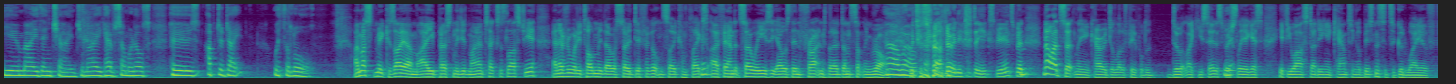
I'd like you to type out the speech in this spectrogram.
you may then change. You may have someone else who's up to date with the law. I must admit, because I um I personally did my own taxes last year, and everybody told me they were so difficult and so complex. I found it so easy. I was then frightened that I'd done something wrong, Ah, well. which was rather an interesting experience. But no, I'd certainly encourage a lot of people to do it, like you said. Especially, I guess, if you are studying accounting or business, it's a good way of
